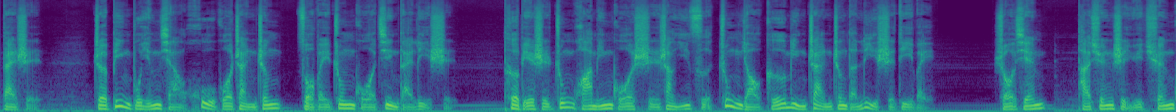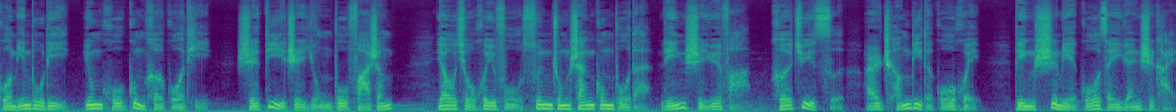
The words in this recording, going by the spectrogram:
但是，这并不影响护国战争作为中国近代历史，特别是中华民国史上一次重要革命战争的历史地位。首先，它宣誓与全国民努力拥护共和国体，使帝制永不发生。要求恢复孙中山公布的临时约法和据此而成立的国会，并拭灭国贼袁世凯，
